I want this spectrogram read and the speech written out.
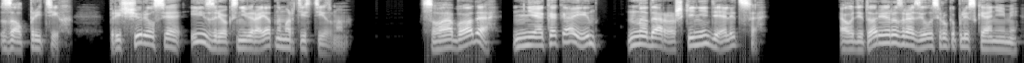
зал притих, прищурился и изрек с невероятным артистизмом. «Свобода? Не кокаин. На дорожке не делится». Аудитория разразилась рукоплесканиями.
